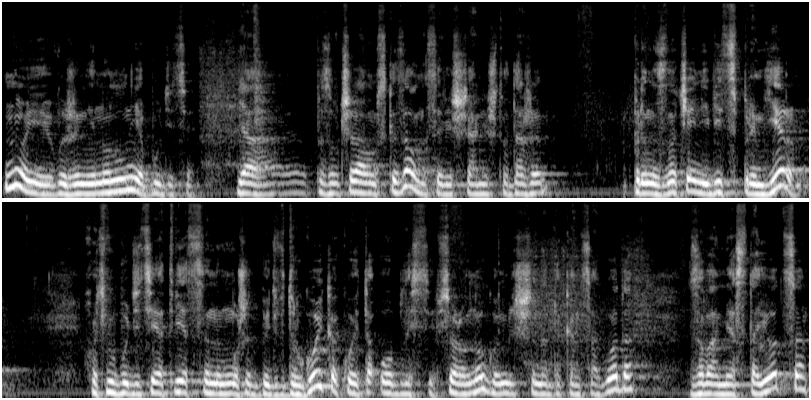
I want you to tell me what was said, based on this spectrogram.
Ну и вы же не на Луне будете. Я позавчера вам сказал на совещании, что даже при назначении вице-премьера, хоть вы будете ответственным, может быть, в другой какой-то области, все равно Гомельщина до конца года за вами остается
